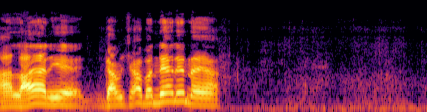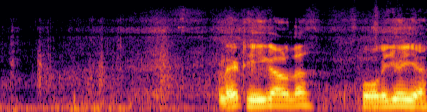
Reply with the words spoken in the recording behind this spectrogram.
ਹਾਂ ਲਾਇਆ ਨਹੀਂ ਗਮਛਾ ਬੰਨਿਆ ਨੇ ਨया ਨਹੀਂ ਠੀਕ ਆ ਹੁਣ ਫੋਕ ਜੀ ਹੋਈ ਆ।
